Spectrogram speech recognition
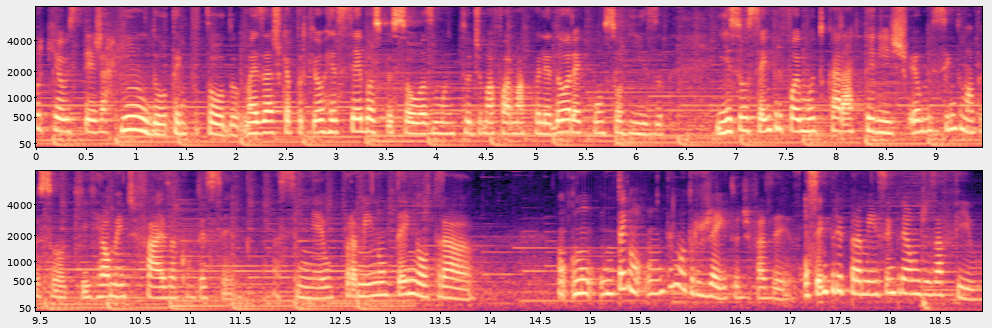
porque eu esteja rindo o tempo todo, mas acho que é porque eu recebo as pessoas muito de uma forma acolhedora e com um sorriso. E isso sempre foi muito característico. Eu me sinto uma pessoa que realmente faz acontecer. Assim, eu para mim não tem outra não, não, não, tem, não tem outro jeito de fazer. É sempre para mim sempre é um desafio.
